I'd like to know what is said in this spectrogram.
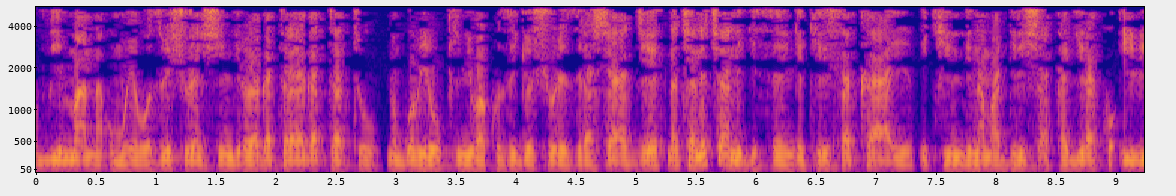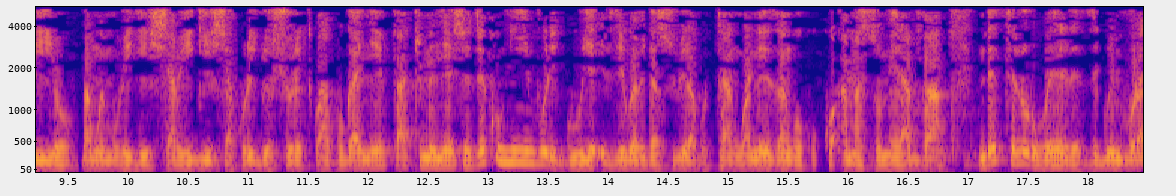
Ndikubwimana umuyobozi w'ishure shingiro ya gatara ya gatatu nubwo biruka inyubako z'iryo shure zirashaje na cyane cyane igisenge kirisakaye ikindi n'amadirisha atagira ko ibiyo bamwe mu bigisha bigisha kuri iryo shure twavuganye batumenyesheje ko nk'imvura iguye ivyigwa bidasubira gutangwa neza ngo kuko amasomero ava ndetse n'uruhererezi rw'imvura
